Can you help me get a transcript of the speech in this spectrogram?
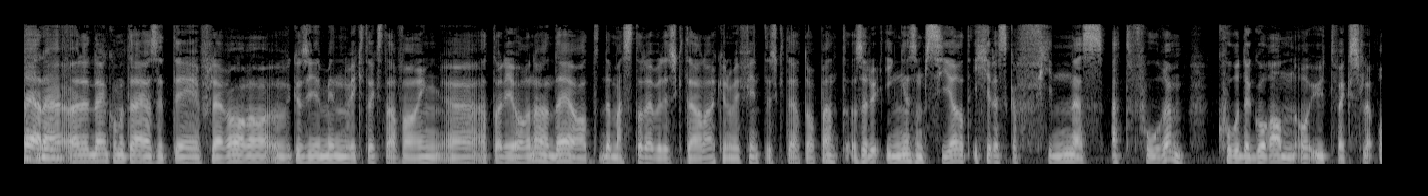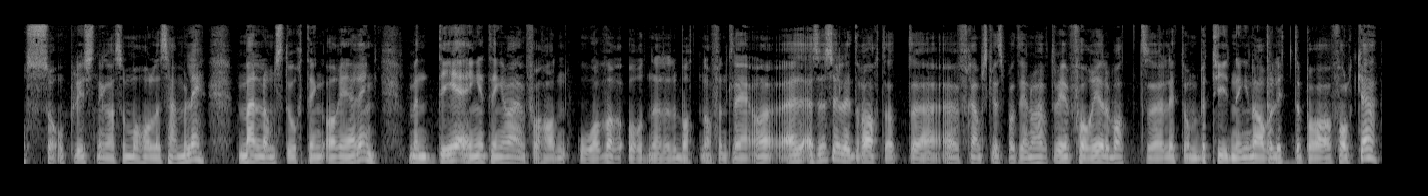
det er det. Det er en komité jeg har sittet i flere år. og si, Min viktigste erfaring etter de årene det er jo at det meste av det vi diskuterer der, kunne vi fint diskutert åpent. Og så er det jo ingen som sier at ikke det skal finnes et forum hvor det går an å utveksle også opplysninger som må holdes hemmelig mellom storting og regjering. Men det er ingenting i veien for å ha den overordnede debatten offentlig. Og jeg, syns det er litt rart at uh, Fremskrittspartiet Nå hørte vi i forrige debatt uh, litt om betydningen av å lytte på folket.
